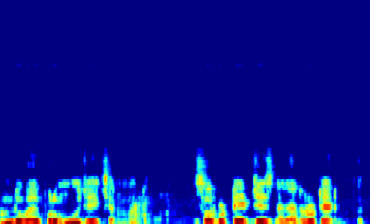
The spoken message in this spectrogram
రెండు వైపులు మూవ్ చేయొచ్చు అనమాట సో రొటేట్ చేసినా కానీ రొటేట్ అవుతుంది.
